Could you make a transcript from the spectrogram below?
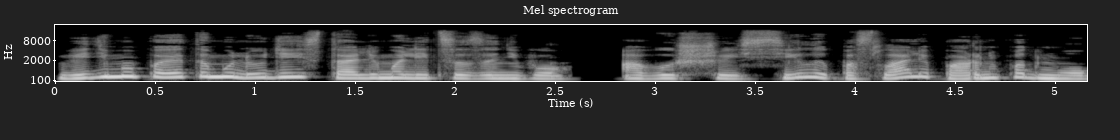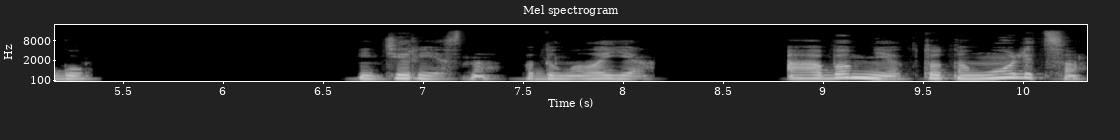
Видимо, поэтому люди и стали молиться за него, а высшие силы послали парню подмогу. «Интересно», — подумала я, — «а обо мне кто-то молится?»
